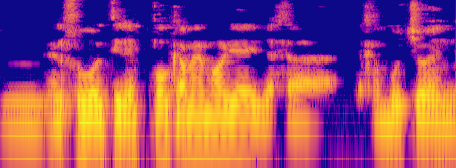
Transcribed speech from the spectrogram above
mm, el fútbol tiene poca memoria y deja, deja mucho en,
